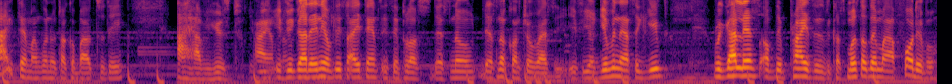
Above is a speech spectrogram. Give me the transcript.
item I'm going to talk about today I have used. If you, if you got any of these items, it's a plus. There's no there's no controversy. If you're giving as a gift, regardless of the prices, because most of them are affordable,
